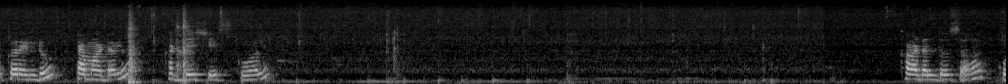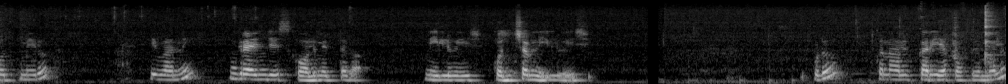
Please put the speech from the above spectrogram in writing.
ఒక రెండు టమాటాలు కట్ చేసి చేసుకోవాలి. కాడలతో సహా కొత్తిమీర ఇవన్నీ గ్రైండ్ చేసుకోవాలి మెత్తగా. నీళ్ళు వేసి కొంచెం నీళ్ళు వేసి. ఇప్పుడు ఒక నాలుగు కరివేపాకు రెమ్మలు.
